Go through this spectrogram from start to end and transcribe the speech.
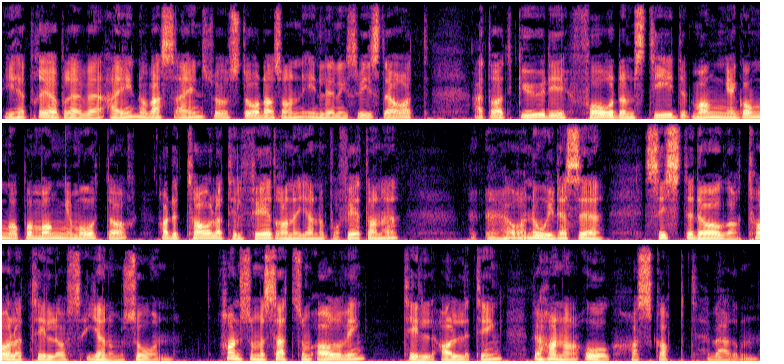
I Hebreabrevet 1 og vers 1 så står det sånn innledningsvis der at etter at Gud i fordums tid mange ganger på mange måter hadde tala til fedrene gjennom profetene, har han nå i disse siste dager tala til oss gjennom Sønnen, han som er sett som arving til alle ting, ved han han òg har skapt verden.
